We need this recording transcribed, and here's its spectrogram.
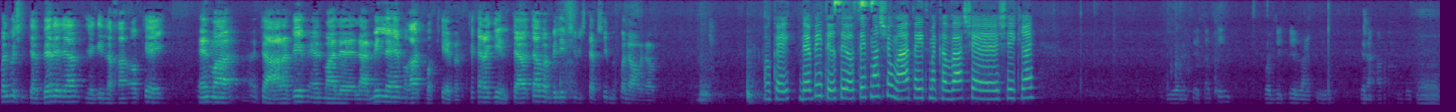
כל מי שתדבר אליו יגיד לך, אוקיי, אין מה, את הערבים אין מה להאמין להם, רק בקבר. כרגיל, אותם המילים שמשתמשים בכל העולם. אוקיי. דבי, תרצי להוסיף משהו? מה את היית מקווה ש... שיקרה? You want to say something? What do you feel like is gonna happen?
